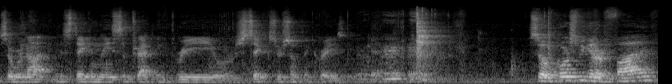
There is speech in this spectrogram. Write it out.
so we're not mistakenly subtracting 3 or 6 or something crazy, okay? So of course we get our 5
